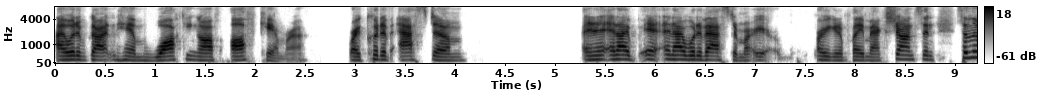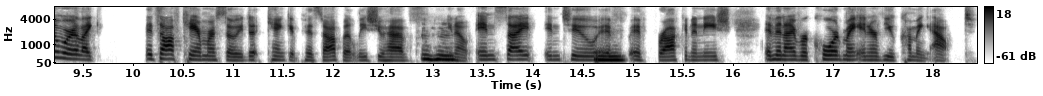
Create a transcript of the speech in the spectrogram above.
I would have gotten him walking off off camera, or I could have asked him and and I and I would have asked him, "Are, are you going to play Max Johnson?" Something where like it's off camera, so he d- can't get pissed off. But at least you have mm-hmm. you know insight into mm-hmm. if if Brock and Anish, and then I record my interview coming out,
